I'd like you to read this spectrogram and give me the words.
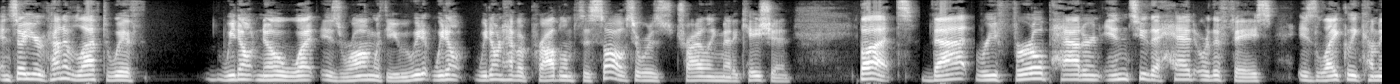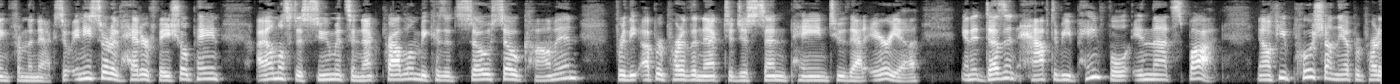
And so you're kind of left with we don't know what is wrong with you. We, we don't we don't have a problem to solve, so we're just trialing medication. But that referral pattern into the head or the face is likely coming from the neck. So any sort of head or facial pain, I almost assume it's a neck problem because it's so so common for the upper part of the neck to just send pain to that area and it doesn't have to be painful in that spot. Now if you push on the upper part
